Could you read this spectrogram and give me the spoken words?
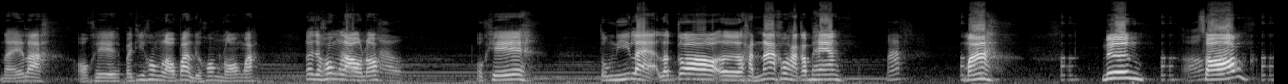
ไหนล่ะ โอเค ไปที่ห้องเราป้าหรือห้องน้องวะน่าจะห้องเราเนาะโอเค ตรงนี้แหละแล้วก็เออหันหน้าเข้าหากำแพง มัฟมาหนึ่งสองสอง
